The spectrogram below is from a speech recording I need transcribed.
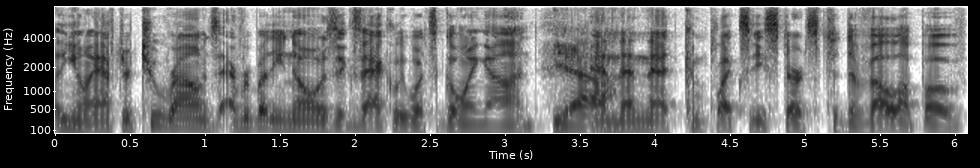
you know, after two rounds, everybody knows exactly what's going on. Yeah. And then that complexity starts to develop of,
